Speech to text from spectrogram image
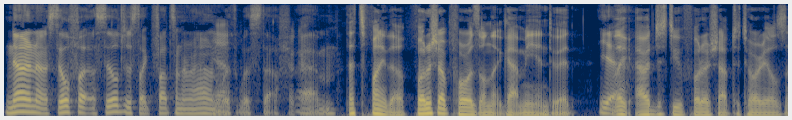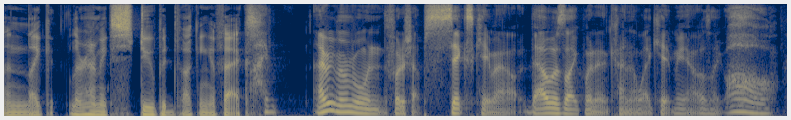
No, no, no. Still, fu- still just like futzing around Yeah. with with stuff. Okay. Um, That's funny though. Photoshop 4 was the one that got me into it. yeah, Like I would just do Photoshop tutorials and like learn how to make stupid fucking effects. I I remember when Photoshop six came out. That was like when it kind of like hit me. I was like, oh, it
